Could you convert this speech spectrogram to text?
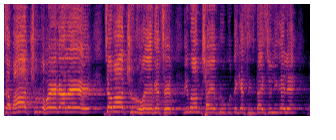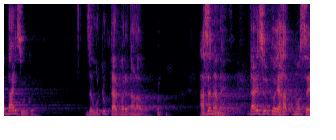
জামাত শুরু হয়ে গেলে, জামাত শুরু হয়ে গেছে, ইমাম সাহেব রুকু থেকে সিজদায় চলে গেলে ও দাড়ি চুল করে। যে উঠুক, তারপরে দাঁড়াবো। আছে না নাই? দাড়ি চুল করে হাত মসে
